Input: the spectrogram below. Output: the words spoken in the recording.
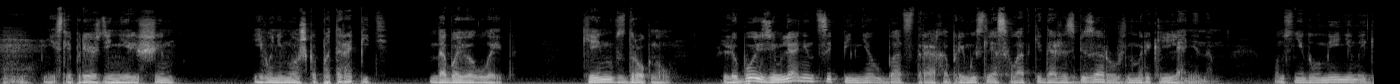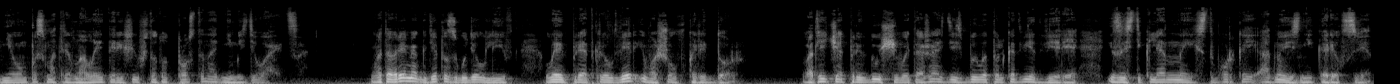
«Хм, «Если прежде не решим, его немножко поторопить», — добавил Лейд. Кейн вздрогнул. Любой землянин цепенел бы от страха при мысли о схватке даже с безоружным реклянином. Он с недоумением и гневом посмотрел на Лейта, решив, что тот просто над ним издевается. В это время где-то загудел лифт. Лейт приоткрыл дверь и вошел в коридор. В отличие от предыдущего этажа, здесь было только две двери, и за стеклянной створкой одной из них горел свет.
